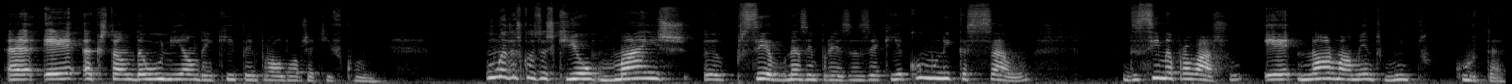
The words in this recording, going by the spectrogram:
uh, é a questão da união da equipa em prol de um objetivo comum. Uma das coisas que eu mais uh, percebo nas empresas é que a comunicação de cima para baixo é normalmente muito curta.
